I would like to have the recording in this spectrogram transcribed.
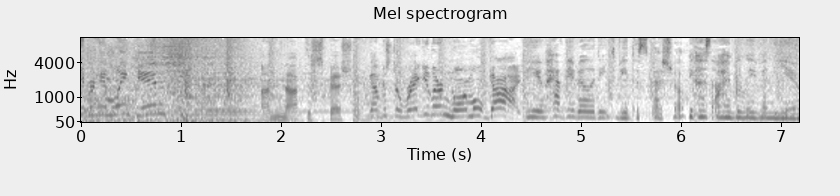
Abraham Lincoln! I'm not the special. I'm just a regular, normal guy. You have the ability to be the special because I believe in you.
